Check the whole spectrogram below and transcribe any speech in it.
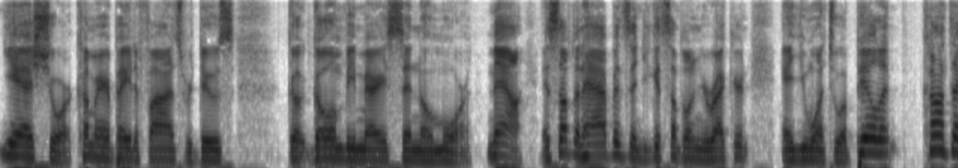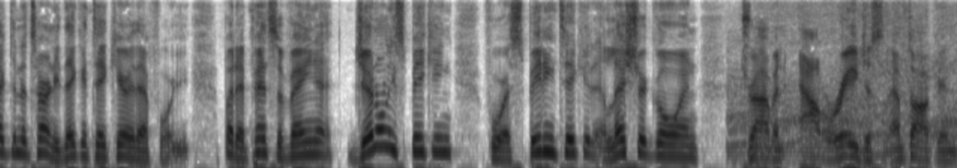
Yeah, sure. Come here, pay the fines, reduce. Go, go and be married, sin no more. Now, if something happens and you get something on your record and you want to appeal it, contact an attorney. They can take care of that for you. But in Pennsylvania, generally speaking, for a speeding ticket, unless you're going driving outrageously, I'm talking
